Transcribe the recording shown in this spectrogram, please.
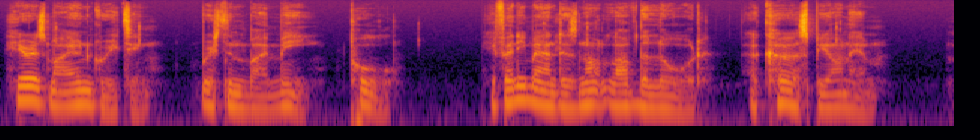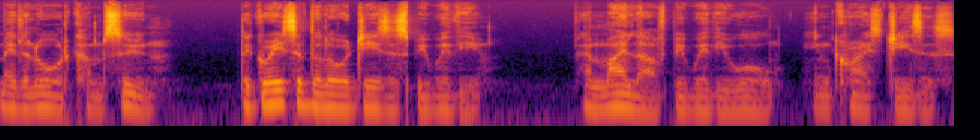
Here is my own greeting, written by me, Paul. If any man does not love the Lord, a curse be on him. May the Lord come soon. The grace of the Lord Jesus be with you, and my love be with you all, in Christ Jesus.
